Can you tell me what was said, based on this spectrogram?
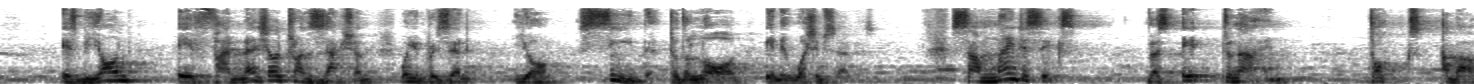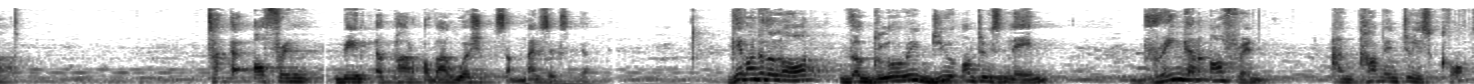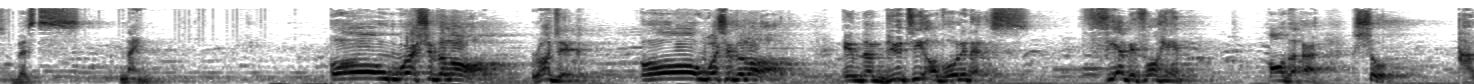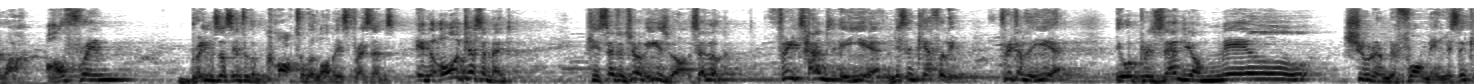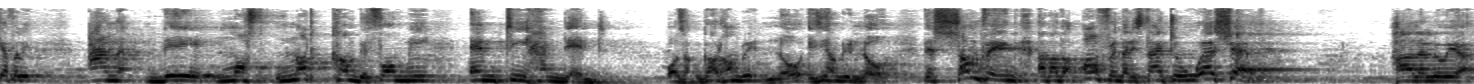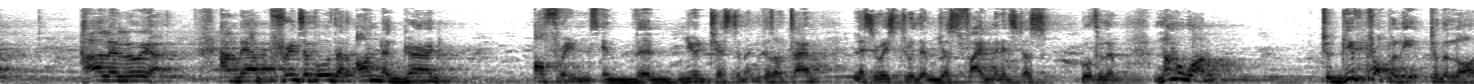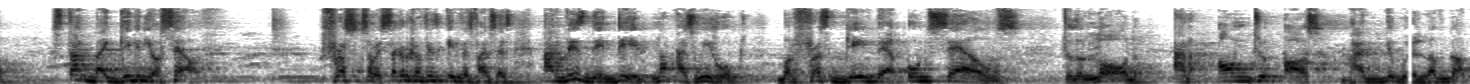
It's beyond a financial transaction when you present your seed to the Lord in a worship service. Psalm 96, verse 8 to 9, talks about uh, offering being a part of our worship. Psalm 96, yeah. Give unto the Lord the glory due unto his name, bring an offering and come into his court. Verse 9. Oh, worship the Lord. Roger. Oh, worship the Lord in the beauty of holiness. Fear before him all the earth. So, our offering brings us into the court of the Lord, his presence. In the Old Testament, he said to the children of Israel, said, Look, three times a year, listen carefully, three times a year, you will present your male children before me. Listen carefully. And they must not come before me empty handed. Was God hungry? No. Is he hungry? No. There's something about the offering that is tied to worship. Hallelujah. Hallelujah. And there are principles that undergird offerings in the New Testament. Because of time, let's race through them just five minutes, just go through them. Number one, to give properly to the Lord, start by giving yourself. First, sorry, Second Corinthians 8, verse 5 says, And this they did not as we hoped, but first gave their own selves to the Lord and unto us by the will of God.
